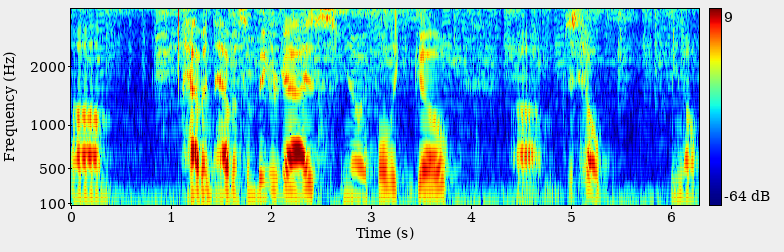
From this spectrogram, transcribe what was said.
um, having having some bigger guys, you know, if Foley could go, um, just help, you know,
